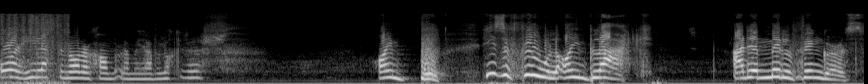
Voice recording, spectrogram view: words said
Oh, and he left another comment. Let me have a look at it. I'm. He's a fool. I'm black. And then middle fingers.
